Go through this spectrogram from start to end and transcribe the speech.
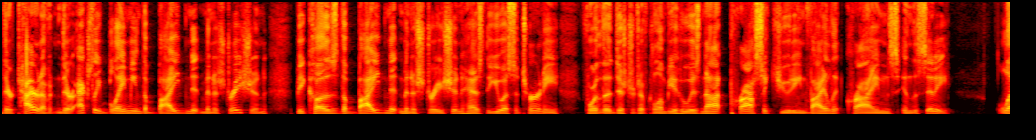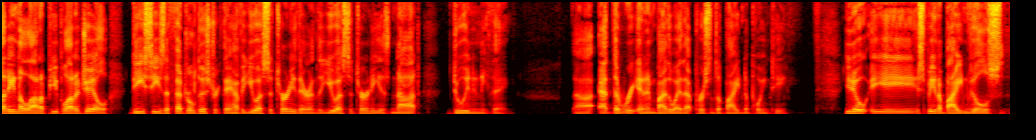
they're tired of it. And they're actually blaming the Biden administration because the Biden administration has the U.S. attorney for the District of Columbia who is not prosecuting violent crimes in the city, letting a lot of people out of jail. D.C. is a federal district. They have a U.S. attorney there, and the U.S. attorney is not doing anything. Uh, at the re- and by the way, that person's a Biden appointee. You know, speaking of Bidenvilles,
